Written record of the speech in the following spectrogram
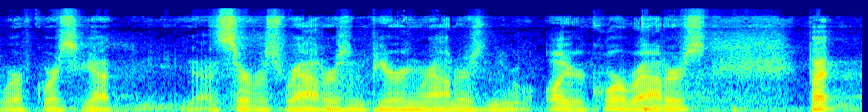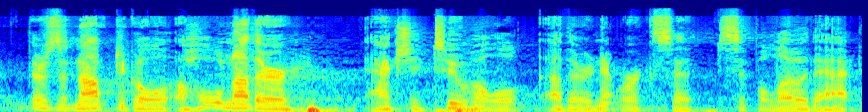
where of course you've got service routers and peering routers and all your core routers. But there's an optical, a whole other, actually two whole other networks that sit below that.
